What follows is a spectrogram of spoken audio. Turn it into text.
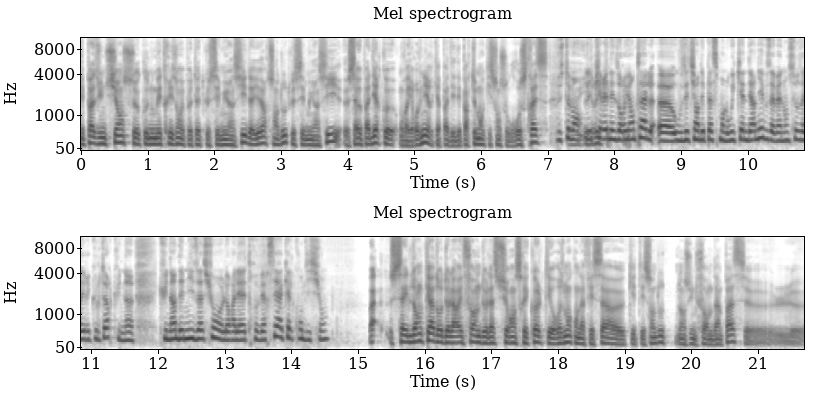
n'est pas une science que nous maîtrisons et peut-être que c'est mieux ainsi d'ailleurs, sans doute que c'est mieux ainsi. Euh, Ça ne veut pas dire qu'on va y revenir, qu'il n'y a pas des départements qui sont sous gros stress. Justement, Euh, les. Pyrénées-Orientales, euh, où vous étiez en déplacement le week-end dernier, vous avez annoncé aux agriculteurs qu'une qu'une indemnisation leur allait être versée. À quelles conditions? Bah, c'est dans le cadre de la réforme de l'assurance récolte, et heureusement qu'on a fait ça, euh, qui était sans doute dans une forme d'impasse. euh,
